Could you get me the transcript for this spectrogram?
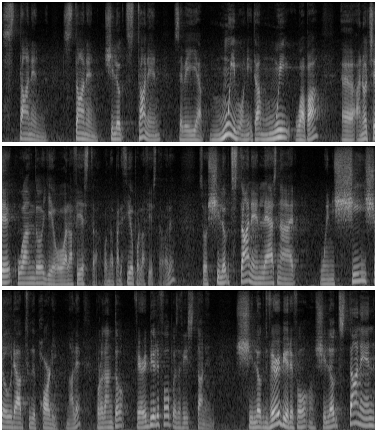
stunning, stunning. She looked stunning, se veía muy bonita, muy guapa. Uh, anoche cuando llegó a la fiesta, cuando apareció por la fiesta, ¿vale? So she looked stunning last night when she showed up to the party, ¿vale? Por lo tanto, very beautiful, pues decir stunning. She looked very beautiful, she looked stunning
